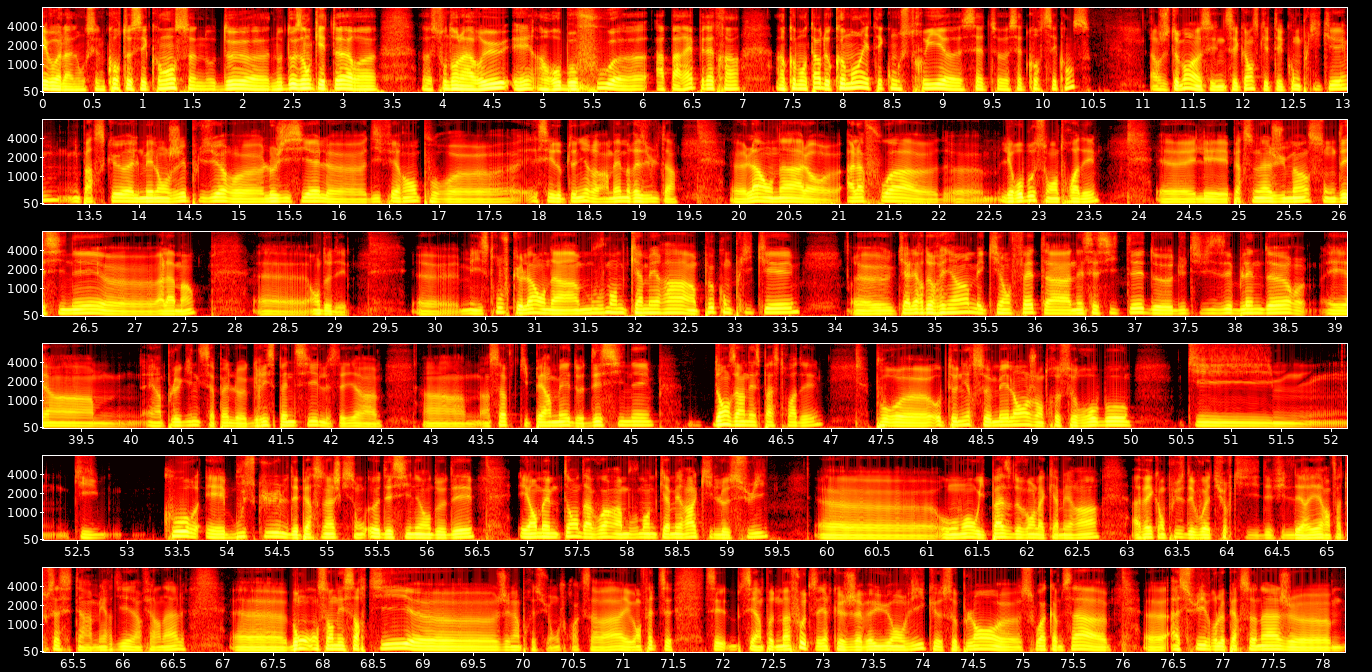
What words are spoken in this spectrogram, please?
Et voilà, donc c'est une courte séquence. Nos deux, euh, enquêteurs euh, euh, sont dans la rue et un robot fou apparaît. Peut-être un, commentaire de comment a été construit euh, cette, cette courte séquence? Alors justement, c'est une séquence qui était compliquée parce qu'elle mélangeait plusieurs logiciels différents pour essayer d'obtenir un même résultat. Là, on a alors à la fois les robots sont en 3D, euh, et les personnages humains sont dessinés à la main en 2D. Euh, mais il se trouve que là, on a un mouvement de caméra un peu compliqué. euh, qui a l'air de rien, mais qui en fait a nécessité d'utiliser Blender et un, plugin qui s'appelle Grease Pencil, c'est-à-dire un, soft qui permet de dessiner dans un espace 3D pour euh, obtenir ce mélange entre ce robot qui court et bouscule des personnages qui sont eux dessinés en 2D et en même temps d'avoir un mouvement de caméra qui le suit euh, au moment où il passe devant la caméra, avec en plus des voitures qui défilent derrière. Enfin, tout ça, c'était un merdier infernal. Euh, bon, on s'en est sorti, euh, j'ai l'impression, je crois que ça va. Et en fait, c'est- un peu de ma faute, c'est-à-dire que j'avais eu envie que ce plan soit comme ça, à suivre le personnage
